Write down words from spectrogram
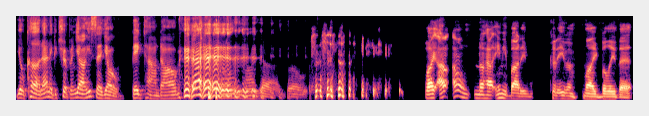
yo, cuz, that nigga tripping." Yo, he said, "Yo, big time dog." oh my god, bro. Like I, I don't know how anybody could even like believe that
